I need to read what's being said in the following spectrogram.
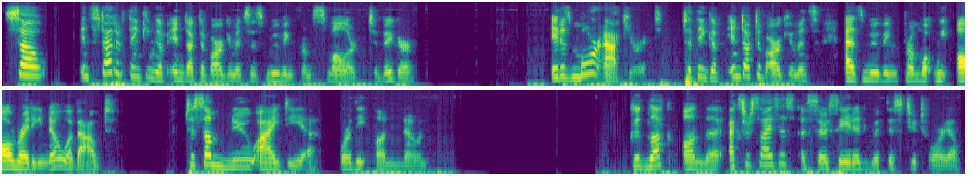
So, instead of thinking of inductive arguments as moving from smaller to bigger, it is more accurate to think of inductive arguments as moving from what we already know about to some new idea or the unknown. Good luck on the exercises associated with this tutorial.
